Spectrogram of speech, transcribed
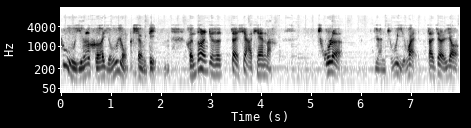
露营和游泳的圣地。很多人就是在夏天呢，除了远足以外，在这儿要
